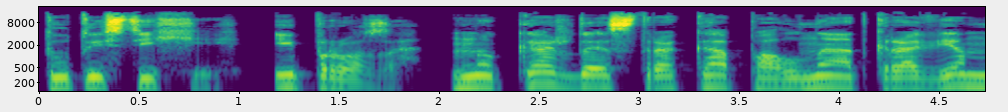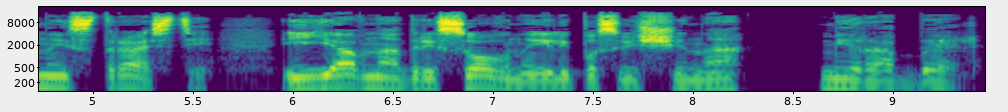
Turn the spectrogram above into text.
Тут и стихи, и проза, но каждая строка полна откровенной страсти и явно адресована или посвящена Мирабель.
